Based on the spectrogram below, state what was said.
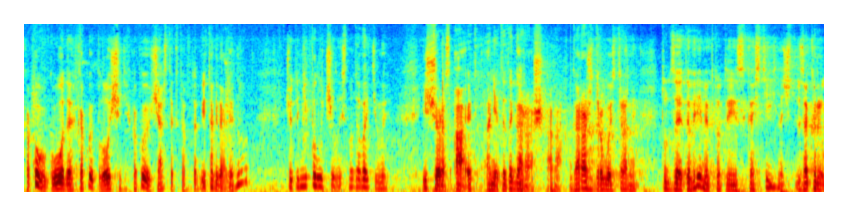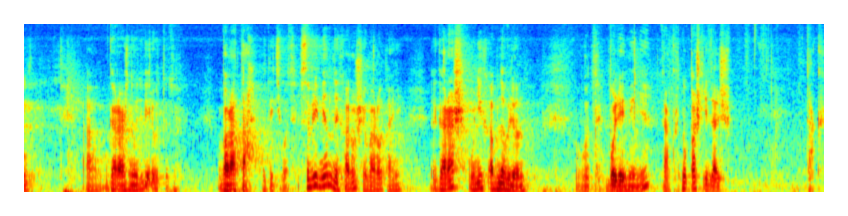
какого года, какой площади, какой участок там, там и так далее. Ну, что-то не получилось. Ну, давайте мы еще раз. А, это, а нет, это гараж. Ага, гараж с другой стороны. Тут за это время кто-то из гостей, значит, закрыл а, гаражную дверь, вот эту, ворота, вот эти вот. Современные, хорошие ворота они. Гараж у них обновлен. Вот, более-менее. Так, ну пошли дальше. Так.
